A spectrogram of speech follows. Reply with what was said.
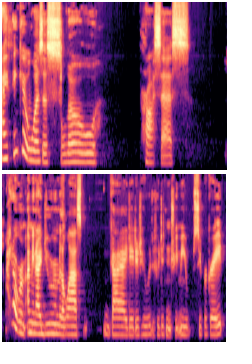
I think it was a slow process. I don't. Rem- I mean, I do remember the last guy I dated who who didn't treat me super great.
